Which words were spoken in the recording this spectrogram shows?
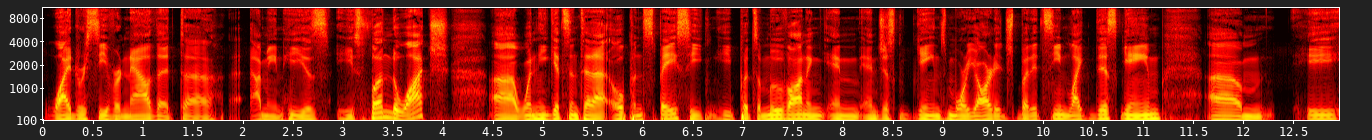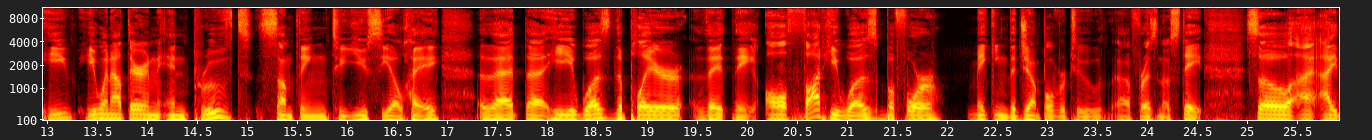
wide receiver now. That uh, I mean he is he's fun to watch uh, when he gets into that open space. He he puts a move on and and, and just gains more yardage. But it seemed like this game. Um, he he he went out there and, and proved something to UCLA that uh, he was the player that they all thought he was before making the jump over to uh, Fresno State. So I, I,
